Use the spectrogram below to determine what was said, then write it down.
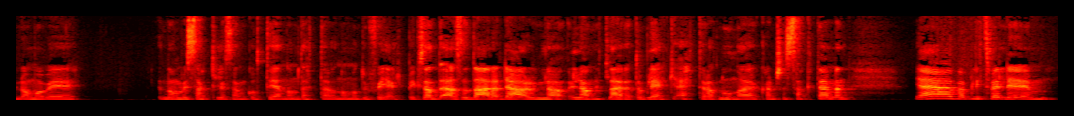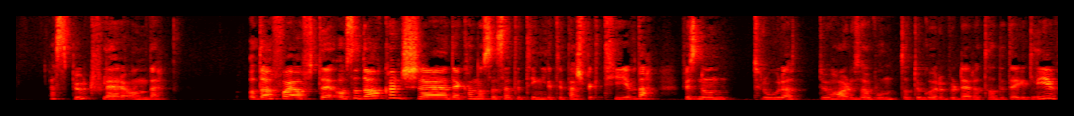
nå må vi nå må vi snakke liksom godt igjennom dette, og nå må du få hjelp. Altså, er, det er langt lerret å bleke etter at noen har kanskje sagt det, men jeg har blitt veldig Jeg har spurt flere om det. Og da får jeg ofte Også da kanskje Det kan også sette ting litt i perspektiv, da. Hvis noen tror at du har det så vondt at du går og vurderer å ta ditt eget liv,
